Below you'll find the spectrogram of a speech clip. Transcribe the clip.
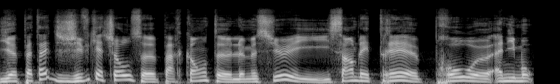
Il y a peut-être, j'ai vu quelque chose. euh, par contre, euh, le monsieur, il, il semble être très euh, pro euh, animaux.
